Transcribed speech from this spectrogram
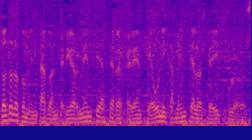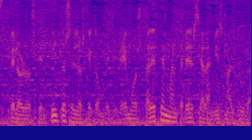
Todo lo comentado anteriormente hace referencia únicamente a los vehículos, pero los circuitos en los que competiremos parecen mantenerse a la misma altura,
